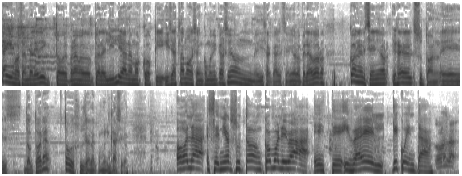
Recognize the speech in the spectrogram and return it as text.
Seguimos en Benedicto, el programa de la doctora Liliana Moscoski, y ya estamos en comunicación, me dice acá el señor operador, con el señor Israel Sutton. Es, doctora, todo suya la comunicación. Hola, señor Sutón, ¿cómo le va? Este, Israel, ¿qué cuenta? Hola.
